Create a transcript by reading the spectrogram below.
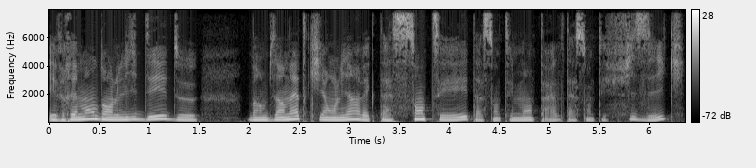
et vraiment dans l'idée de d'un bien-être qui est en lien avec ta santé, ta santé mentale, ta santé physique?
